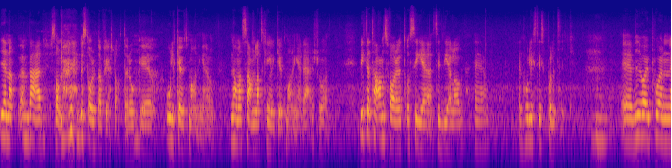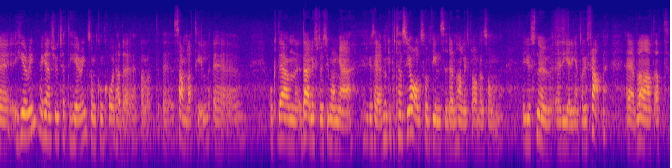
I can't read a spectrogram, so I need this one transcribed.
i en, en värld som består av fler stater och eh, olika utmaningar. Och nu har man samlats kring vilka utmaningar det är. Så viktigt att ta ansvaret och se sin del av eh, en holistisk politik. Eh, vi var ju på en hearing, Agenda 2030 hearing som Concord hade bland annat samlat till. Och den, där lyftes ju många, hur ska jag säga, mycket potential som finns i den handlingsplanen som just nu regeringen tagit fram. Eh, bland annat att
